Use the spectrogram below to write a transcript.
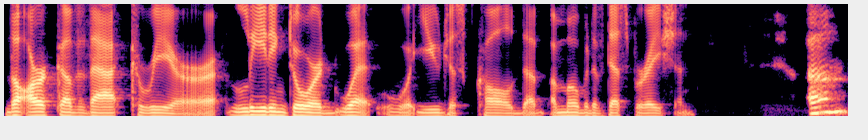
the arc of that career, leading toward what what you just called a, a moment of desperation. Um,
